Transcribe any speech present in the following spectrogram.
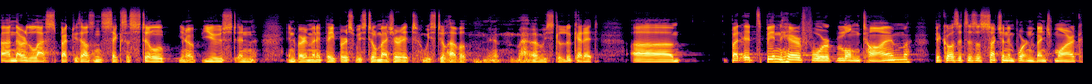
Uh, nevertheless, Spec 2006 is still, you know, used in in very many papers. We still measure it. We still have a, you know, we still look at it. Um, but it's been here for a long time because it is a, such an important benchmark.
